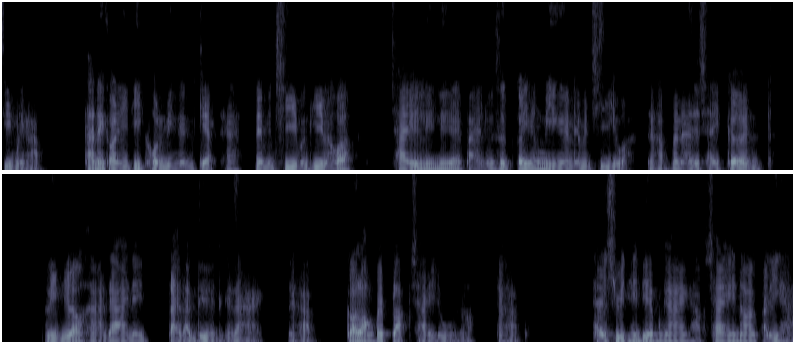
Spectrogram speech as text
จริงไหมครับ ถ้าในกรณีที่คนมีเงินเก็บนะในบัญชีบางทีเราก็ใช้เรื่อยๆไปรู้สึกก็ยังมีเงินในบัญชีอยู่นะครับ มันอาจจะใช้เกินสิ่งที่เราหาได้ในแต่ละเดือนก็ได้นะครับ ก็ลองไปปรับใช้ดูเนาะนะครับ ใช้ชีวิตให้เรียบง่ายครับ ใช้ให้น้อยกว่าที่หา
